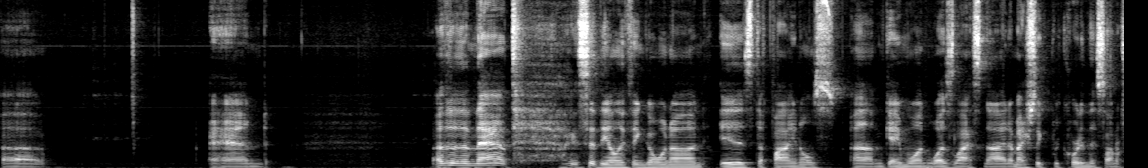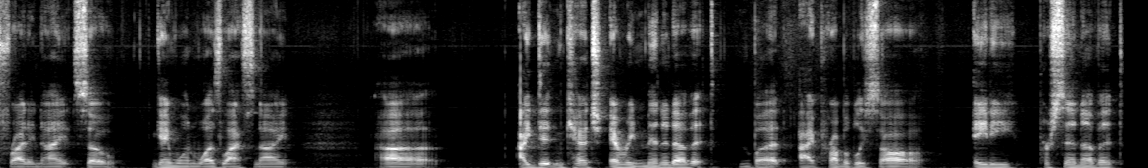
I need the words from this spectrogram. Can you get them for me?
uh, and other than that, like I said, the only thing going on is the finals. Um, game one was last night. I'm actually recording this on a Friday night, so game one was last night. Uh, I didn't catch every minute of it, but I probably saw 80% of it.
